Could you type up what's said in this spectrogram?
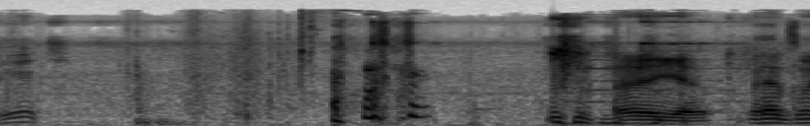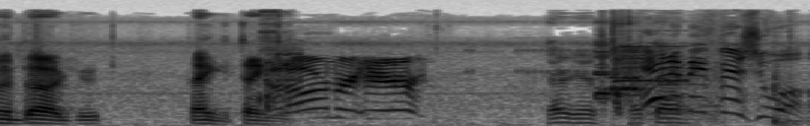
bitch. There you go. That's my dog, dude. Thank you, thank you. Got armor here. There he is, right there. Enemy visual.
